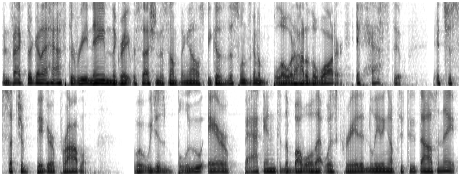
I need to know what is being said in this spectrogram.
In fact, they're going to have to rename the Great Recession to something else because this one's going to blow it out of the water. It has to. It's just such a bigger problem. We just blew air back into the bubble that was created leading up to 2008.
